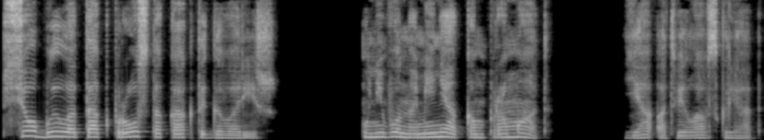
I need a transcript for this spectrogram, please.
все было так просто, как ты говоришь. У него на меня компромат. Я отвела взгляд.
